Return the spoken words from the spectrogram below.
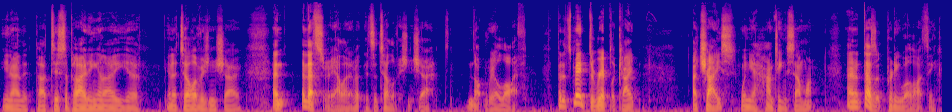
You know, they're participating in a uh, in a television show, and, and that's the reality of it. It's a television show, it's not real life, but it's meant to replicate a chase when you're hunting someone, and it does it pretty well, I think.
